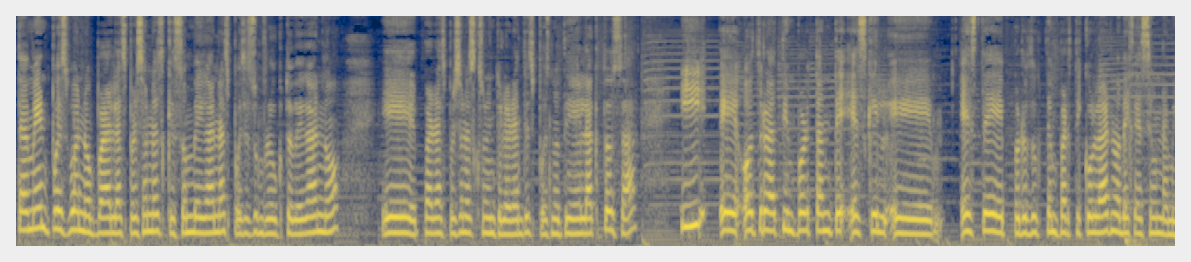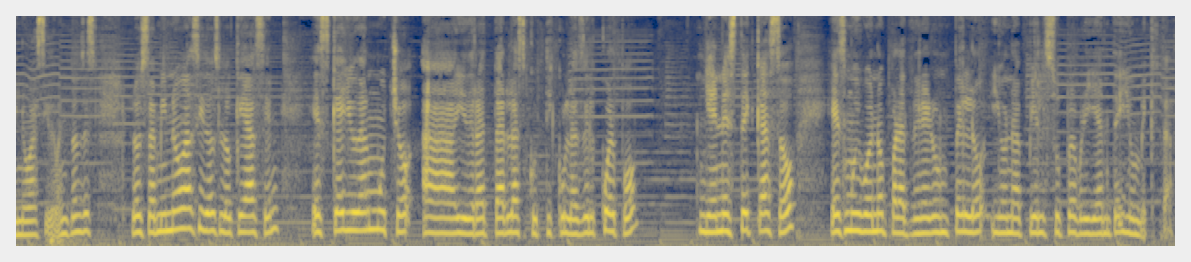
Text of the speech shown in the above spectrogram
también pues bueno, para las personas que son veganas pues es un producto vegano, eh, para las personas que son intolerantes pues no tiene lactosa y eh, otro dato importante es que eh, este producto en particular no deja de ser un aminoácido, entonces los aminoácidos lo que hacen es que ayudan mucho a hidratar las cutículas del cuerpo y en este caso es muy bueno para tener un pelo y una piel súper brillante y humectada.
